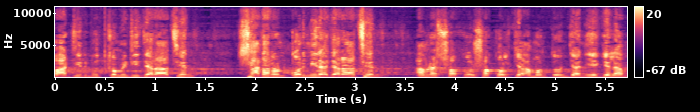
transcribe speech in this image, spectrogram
পার্টির বুথ কমিটি যারা আছেন, সাধারণ কর্মীরা যারা আছেন, আমরা সকল, সকলকে আমন্ত্রণ জানিয়ে গেলাম।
